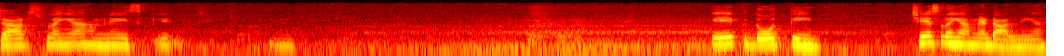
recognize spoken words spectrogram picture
चार सिलाइयाँ हमने इसके, एक, दो, तीन। छः सिलाइयाँ हमने डालनी है।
